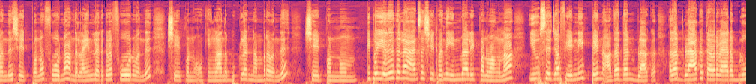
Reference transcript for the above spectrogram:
வந்து ஷேட் பண்ணும். ஃபோர்னா அந்த லைனில் இருக்கிற ஃபோர் வந்து ஷேட் பண்ணும். ஓகேங்களா அந்த புக்கில் நம்பரை வந்து ஷேட் பண்ணும். இப்போ எது எதெல்லாம் ஆன்சர் ஷீட் வந்து இன்வேலிட் பண்ணுவாங்கன்னா usage of any pen other than black அதாவது பிளாக்கை தவிர வேறு ப்ளூ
